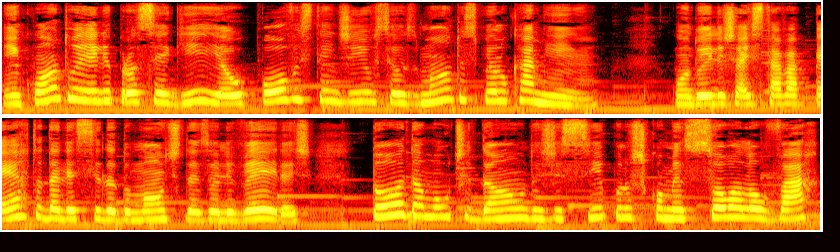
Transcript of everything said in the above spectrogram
Enquanto ele prosseguia, o povo estendia os seus mantos pelo caminho. Quando ele já estava perto da descida do Monte das Oliveiras, toda a multidão dos discípulos começou a louvar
